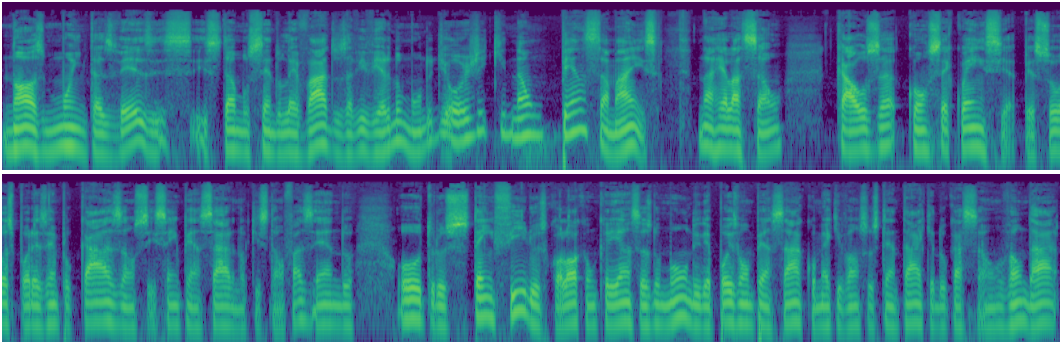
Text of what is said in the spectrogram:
Nós muitas vezes estamos sendo levados a viver no mundo de hoje que não pensa mais na relação causa-consequência. Pessoas, por exemplo, casam-se sem pensar no que estão fazendo, outros têm filhos, colocam crianças no mundo e depois vão pensar como é que vão sustentar, que educação vão dar.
